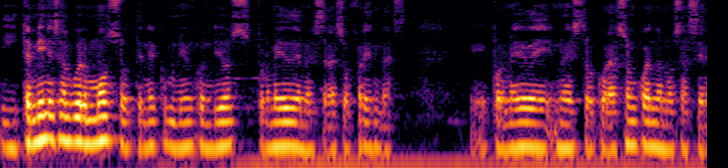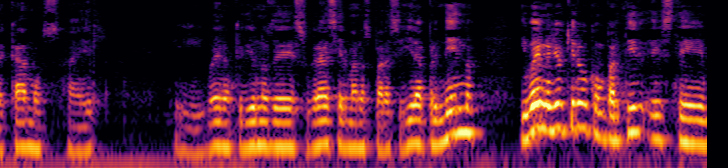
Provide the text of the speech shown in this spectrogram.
Y también es algo hermoso tener comunión con Dios por medio de nuestras ofrendas, eh, por medio de nuestro corazón cuando nos acercamos a Él. Y bueno, que Dios nos dé su gracia, hermanos, para seguir aprendiendo. Y bueno, yo quiero compartir este,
